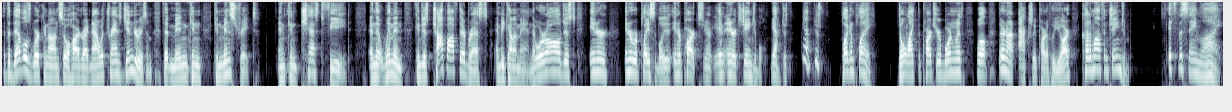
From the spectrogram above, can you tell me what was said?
that the devil's working on so hard right now with transgenderism that men can, can menstruate and can chest feed, and that women can just chop off their breasts and become a man. That we're all just inner interreplaceable, inner parts, you know, interchangeable. Yeah, just yeah, just plug and play. Don't like the parts you were born with? Well, they're not actually part of who you are. Cut them off and change them. It's the same lie.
